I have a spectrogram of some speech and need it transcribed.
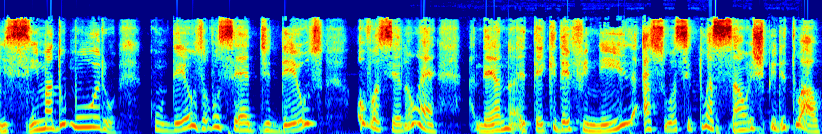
em cima do muro com Deus, ou você é de Deus ou você não é. Né? Tem que definir a sua situação espiritual.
